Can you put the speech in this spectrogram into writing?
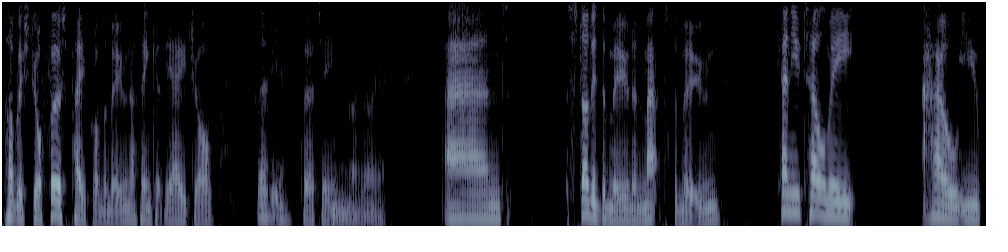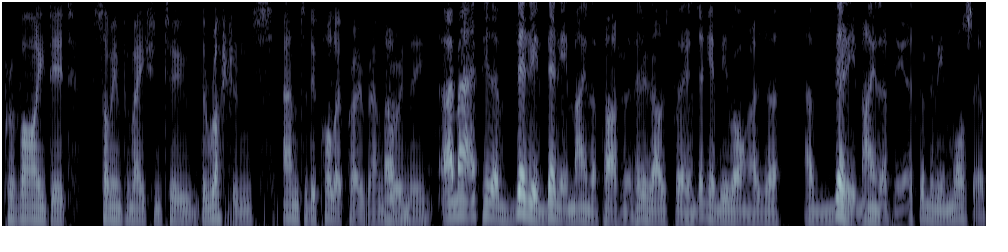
published your first paper on the moon, I think, at the age of 13. 13. Mm, know, yeah. And studied the moon and mapped the moon. Can you tell me how you provided some information to the Russians and to the Apollo program um, during the. I might have played a very, very minor part in a very large program. Don't get me wrong, I was a, a very minor figure. Couldn't have been more so.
